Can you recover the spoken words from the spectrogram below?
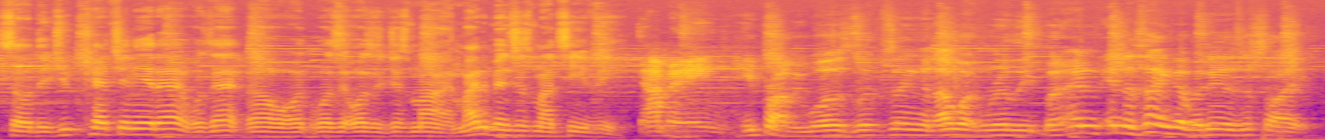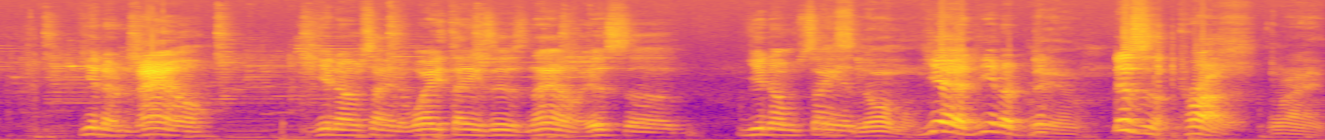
So did you catch any of that? Was that oh was it was it just mine? Might have been just my TV. I mean, he probably was lip syncing. I wasn't really, but and, and the thing of it is, it's like, you know, now, you know, what I'm saying the way things is now, it's uh, you know, what I'm saying? It's normal. yeah, you know, th- Yeah. this is a product. Right.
